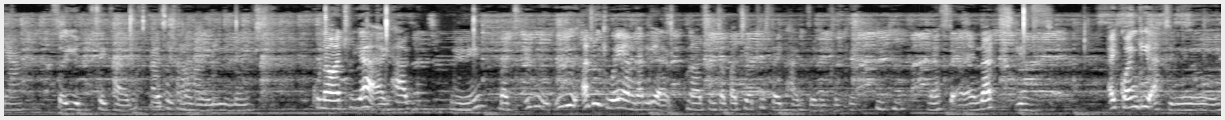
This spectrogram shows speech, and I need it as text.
Yeah. So you take hugs. I'll take a hug. I really don't kuna watu yeah i hug. Nini but hata ukiwaiangalia kuna watu nitapatia tu side hugs and it's okay. Mhm. Na and that is aikwangi ati ni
